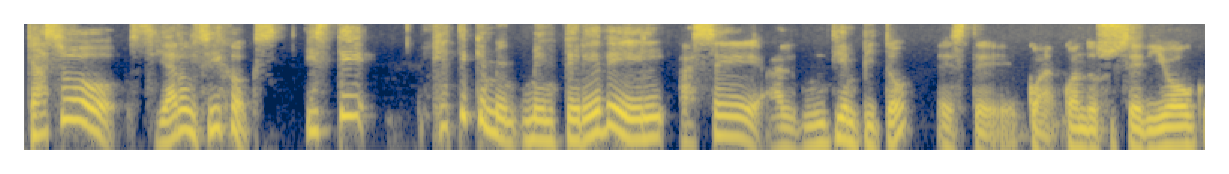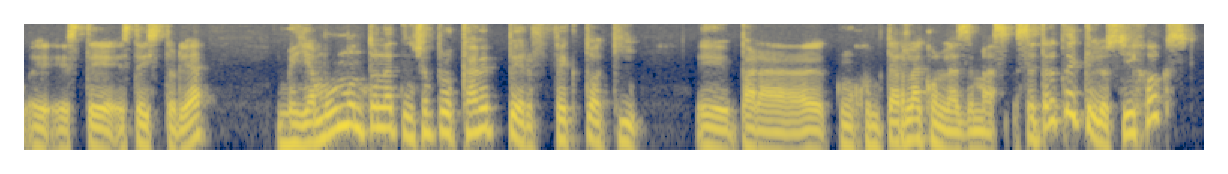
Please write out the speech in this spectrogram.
caso Seattle Seahawks. Este, fíjate que me, enteré de él hace algún tiempito, este, cuando sucedió eh, este, esta historia. Me llamó un montón la atención, pero cabe perfecto aquí eh, para conjuntarla con las demás. Se trata de que los Seahawks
